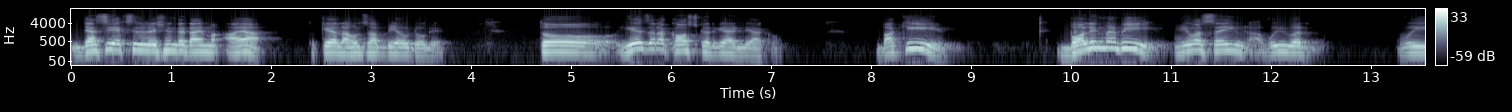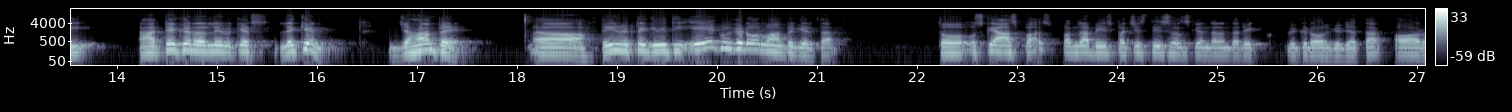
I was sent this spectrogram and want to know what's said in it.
जैसे ही एक्सीलरेशन का टाइम आया तो के राहुल साहब भी आउट हो गए। तो ये जरा कॉस्ट कर गया इंडिया को। बाकी बॉलिंग में भी he was saying we were we taken early wickets लेकिन जहाँ पे आ, तीन विकेट गिरी थी एक विकेट और वहाँ पे गिरता तो उसके आसपास पंद्रह बीस पच्चीस तीस रन के अंदर अंदर एक विकेट और गिर जाता और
